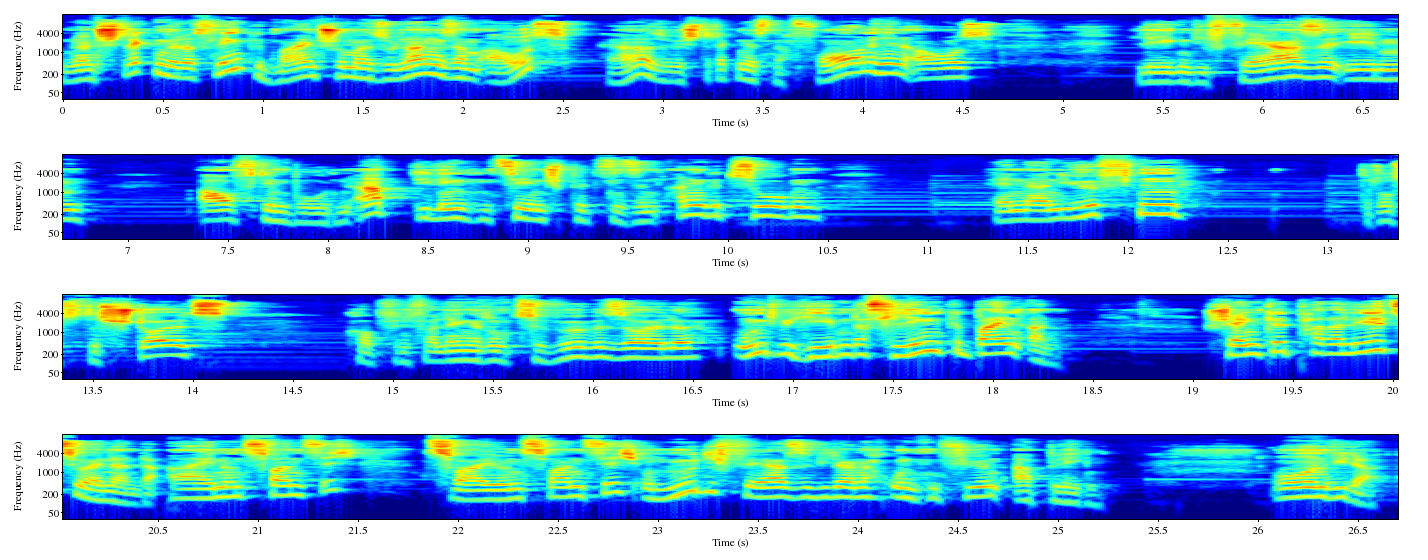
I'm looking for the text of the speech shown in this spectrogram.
Und dann strecken wir das linke Bein schon mal so langsam aus. Ja, also wir strecken es nach vorne hin aus, legen die Ferse eben auf dem Boden ab. Die linken Zehenspitzen sind angezogen. Hände an die Hüften. Brust ist stolz. Kopf in Verlängerung zur Wirbelsäule. Und wir heben das linke Bein an. Schenkel parallel zueinander. 21, 22 und nur die Ferse wieder nach unten führen, ablegen. Und wieder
